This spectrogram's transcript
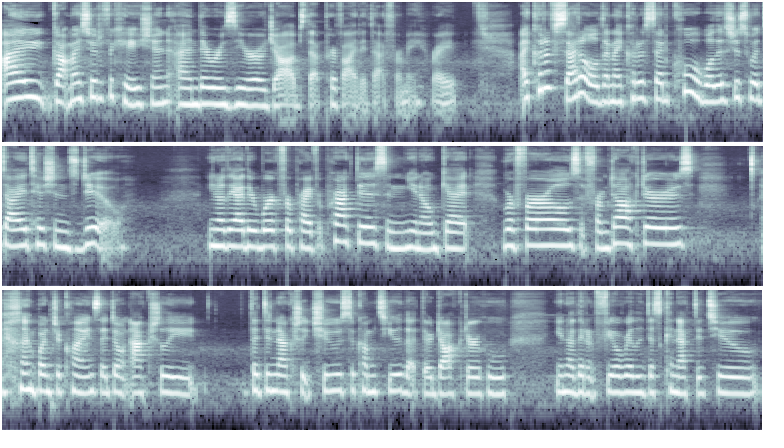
I got my certification, and there were zero jobs that provided that for me, right? I could have settled and I could have said, cool, well, this is just what dietitians do. You know, they either work for private practice and, you know, get referrals from doctors, a bunch of clients that don't actually, that didn't actually choose to come to you, that their doctor who you know they don't feel really disconnected to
